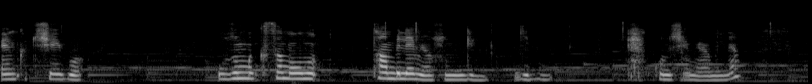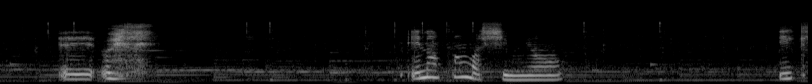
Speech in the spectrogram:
en kötü şey bu. Uzun mu kısa mı onu tam bilemiyorsun gibi, gibi. konuşamıyorum yine. Ee, öyle. En alttan başlayayım ya. İlk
